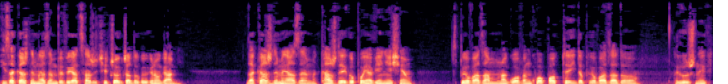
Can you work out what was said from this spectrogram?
i za każdym razem wywraca życie George'a do góry nogami. Za każdym razem, każde jego pojawienie się sprowadza mu na głowę kłopoty i doprowadza do różnych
